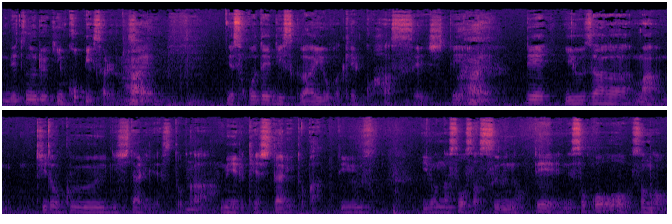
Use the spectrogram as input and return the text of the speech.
別の領域にコピーされるんですよ、はい。でそこでディスク IO が結構発生して、はい。でユーザーがまあ既読にしたりですとか、メール消したりとかっていういろんな操作をするのででそこをその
